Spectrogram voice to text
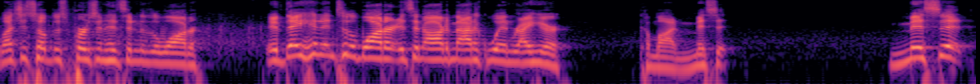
Let's just hope this person hits it into the water. If they hit into the water, it's an automatic win right here. Come on, miss it. Miss it.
